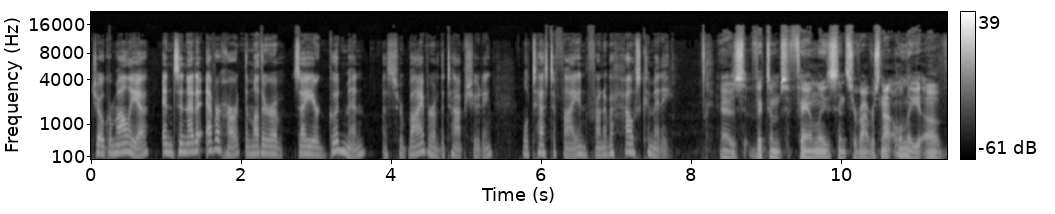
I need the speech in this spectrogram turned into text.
Joe Gramaglia and Zeneta Everhart, the mother of Zaire Goodman, a survivor of the Tops shooting, will testify in front of a House committee. As victims' families and survivors, not only of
